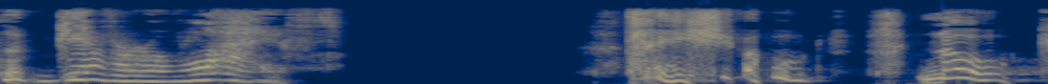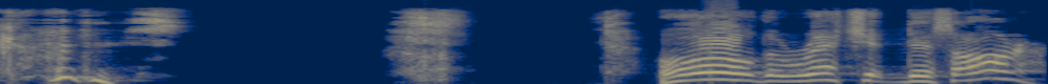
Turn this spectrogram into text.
The giver of life. They showed no kindness. Oh, the wretched dishonor,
